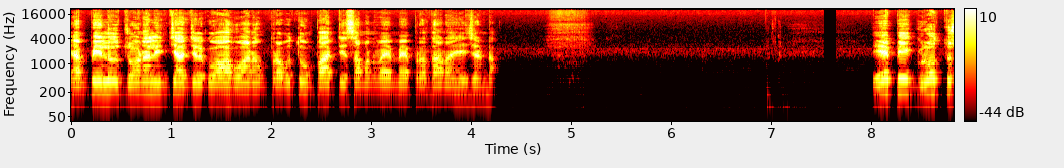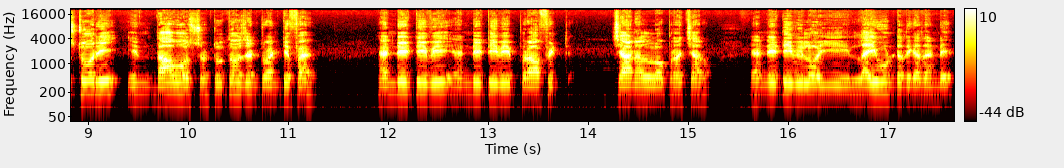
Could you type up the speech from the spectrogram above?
ఎంపీలు జోనల్ ఇన్ఛార్జీలకు ఆహ్వానం ప్రభుత్వం పార్టీ సమన్వయమే ప్రధాన agenda. AP growth story in Davos two thousand twenty five. NDTV NDTV profit ఛానల్లో ప్రచారం. ఎన్డీటీవీలో ఈ లైవ్ ఉంటుంది కదండి.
